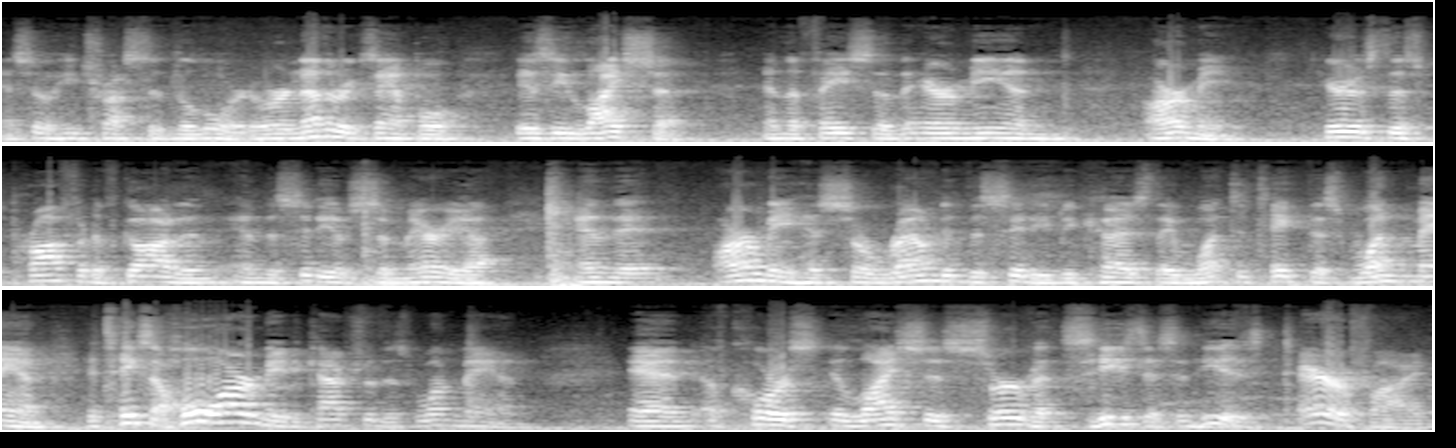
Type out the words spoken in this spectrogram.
And so he trusted the Lord. Or another example is Elisha in the face of the Aramean army. Here's this prophet of God in, in the city of Samaria, and the army has surrounded the city because they want to take this one man. It takes a whole army to capture this one man. And of course, Elisha's servant sees this and he is terrified.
